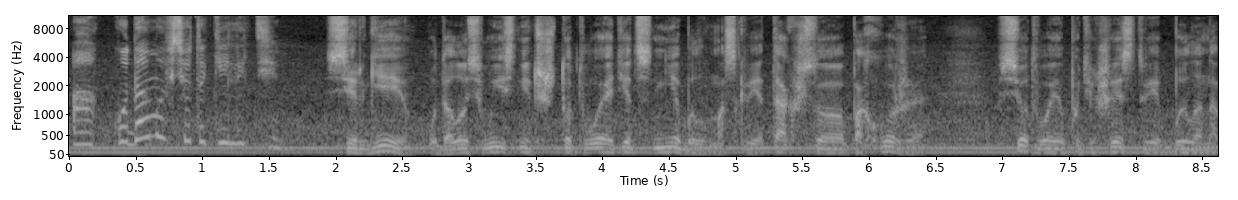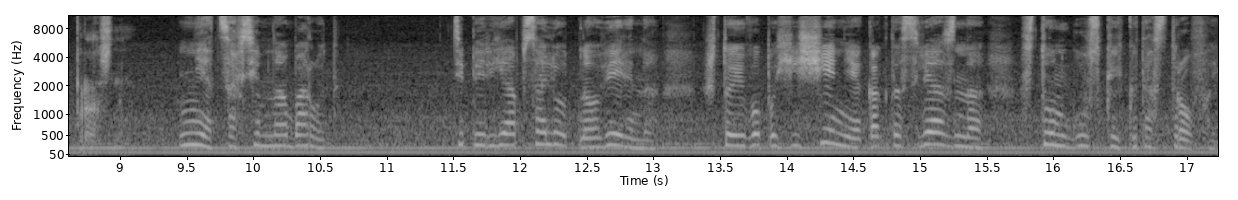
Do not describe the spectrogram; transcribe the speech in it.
А куда мы все-таки летим? Сергею удалось выяснить, что твой отец не был в Москве, так что, похоже, все твое путешествие было напрасным. Нет, совсем наоборот. Теперь я абсолютно уверена, что его похищение как-то связано с Тунгусской катастрофой.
